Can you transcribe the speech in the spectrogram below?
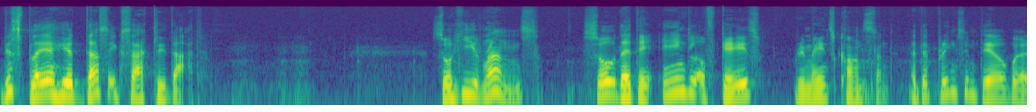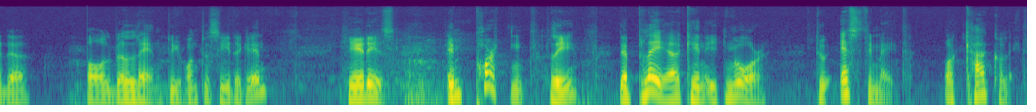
This player here does exactly that. So he runs so that the angle of gaze remains constant. And that brings him there where the ball will land. Do you want to see it again? Here it is. Importantly, the player can ignore to estimate or calculate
